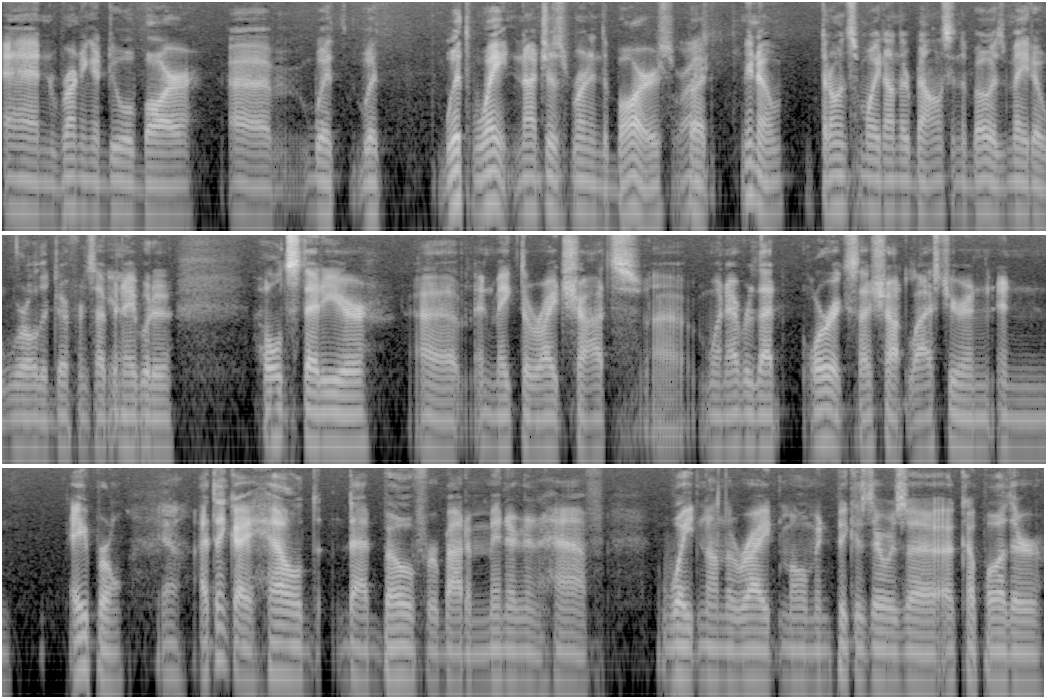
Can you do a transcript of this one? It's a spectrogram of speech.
and running a dual bar um, with with with weight, not just running the bars, right. but you know, throwing some weight on there, balancing the bow has made a world of difference. I've yeah. been able to hold steadier, uh, and make the right shots. Uh, whenever that oryx I shot last year in, in April, yeah, I think I held that bow for about a minute and a half, waiting on the right moment because there was a, a couple other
